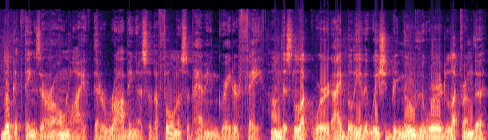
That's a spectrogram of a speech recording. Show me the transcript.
look at things in our own life that are robbing us of the fullness of having greater faith. On this luck word, I believe that we should remove the word luck from the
